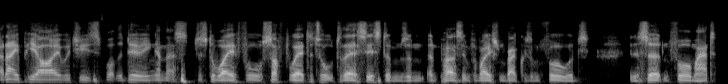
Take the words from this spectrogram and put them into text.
an API, which is what they're doing, and that's just a way for software to talk to their systems and, and pass information backwards and forwards in a certain format,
